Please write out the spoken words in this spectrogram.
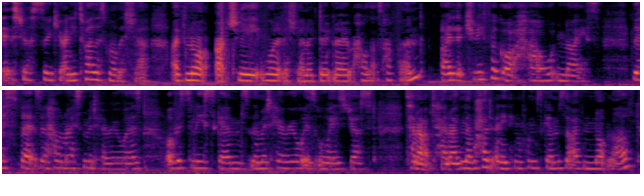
it's just so cute. I need to wear this more this year. I've not actually worn it this year and I don't know how that's happened. I literally forgot how nice this fits and how nice the material is. Obviously Skims, the material is always just 10 out of 10. I've never had anything from Skims that I've not loved.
